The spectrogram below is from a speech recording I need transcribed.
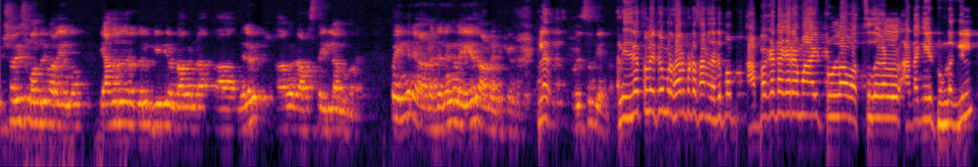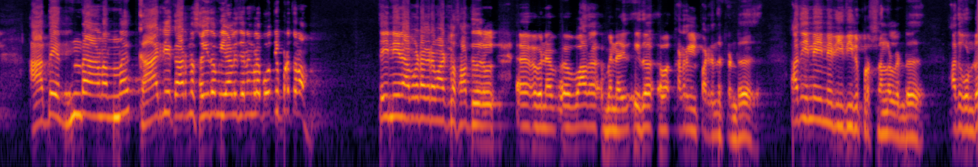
ഫിഷറീസ് മന്ത്രി പറയുന്നു യാതൊരു തരത്തിലും ഭീതി ഉണ്ടാവേണ്ട നിലവിൽ ആ ഒരു അവസ്ഥ ഇല്ല. എന്ന് പറയുന്നു അല്ല ഇതിനകത്തുള്ള ഏറ്റവും പ്രധാനപ്പെട്ട സാധനം ഇപ്പം അപകടകരമായിട്ടുള്ള വസ്തുതകൾ അടങ്ങിയിട്ടുണ്ടെങ്കിൽ അതെന്താണെന്ന് കാര്യകാരണ സഹിതം ഇയാൾ ജനങ്ങളെ ബോധ്യപ്പെടുത്തണം. ഇനി ഇനി അപകടകരമായിട്ടുള്ള സാധ്യതകൾ പിന്നെ വാദ പിന്നെ ഇത് കടലിൽ പരന്നിട്ടുണ്ട്. അത് ഇന്ന ഇന്ന രീതിയിൽ പ്രശ്നങ്ങളുണ്ട്. അതുകൊണ്ട്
